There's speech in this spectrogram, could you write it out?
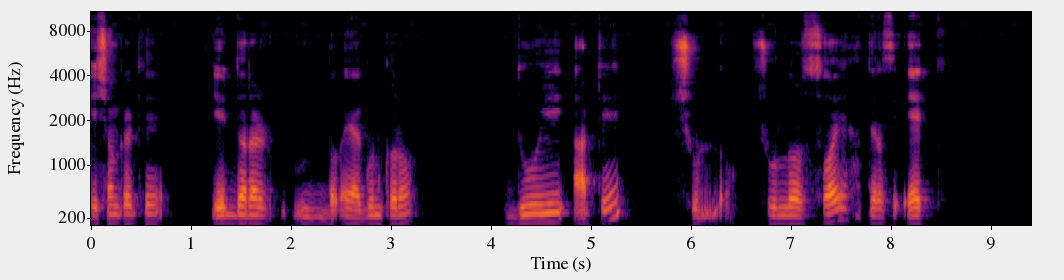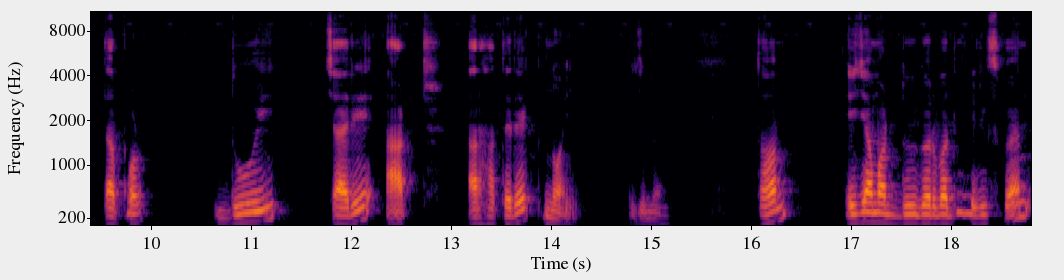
এই সংখ্যাকে এর দ্বারা গুণ করো। দুই আটে ষোলো। ষোলোর ছয়, হাতের আছে এক। তারপর দুই, চারে, আট আর হাতের এক নয়। এই যে নয়। তখন এই যে আমার দুই ঘর বাদে রেডিক্স পয়েন্ট,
